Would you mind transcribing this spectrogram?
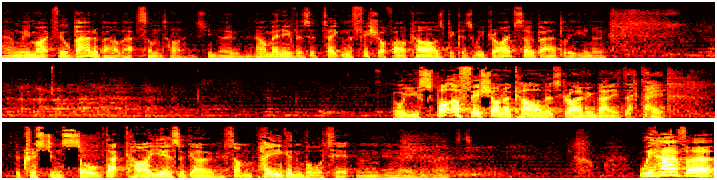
And we might feel bad about that sometimes, you know. How many of us have taken the fish off our cars because we drive so badly, you know? or you spot a fish on a car that's driving badly. The Christians sold that car years ago. Some pagan bought it, and, you know. You know we have uh,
